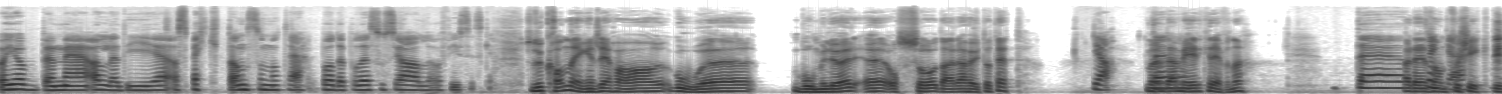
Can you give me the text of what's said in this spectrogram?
å, jobbe med alle de aspektene som må til, både på det sosiale og fysiske. Så du kan egentlig ha gode bomiljøer eh, også der det er høyt og tett? Ja. Men det, det er mer krevende? Det Er det en sånn forsiktig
